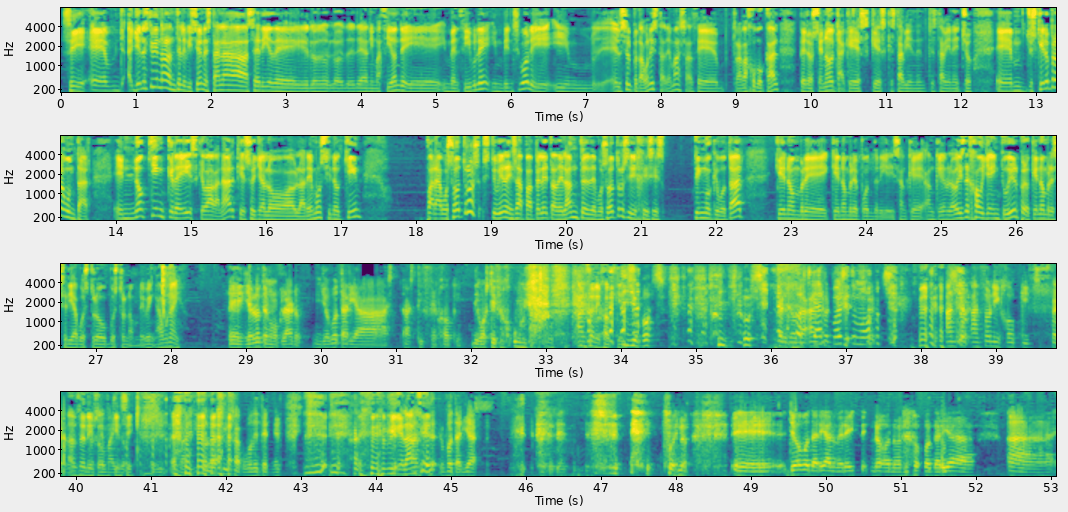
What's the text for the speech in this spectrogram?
sí, eh, yo le estoy viendo ahora en televisión, está en la serie de, lo- lo- de, animación de Invencible, Invincible, y, y él es el protagonista además, hace trabajo vocal, pero se nota que es que es que está bien que está bien hecho. Yo os quiero preguntar, no quién creéis que va a ganar, que eso ya lo hablaremos, sino quién para vosotros, si tuvierais la papeleta delante de vosotros y dijeseis tengo que votar, ¿qué nombre, qué nombre pondríais? Aunque, aunque lo habéis dejado ya intuir, pero ¿qué nombre sería vuestro, vuestro nombre? Venga, Unai. Eh, yo lo tengo claro. Yo votaría a, Stephen Hawking. Digo, Stephen Uy. Anthony Hopkins. Dios. Dios. Perdona. Oscar Anthony- póstumo. Anto- Anthony Hopkins. Perdón, Anthony Dios, Hopkins, sí. Maldito acabo de tener. Miguel Ángel. Votaría. Bueno, eh, yo votaría al Bereiste. No, no, no, votaría a.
